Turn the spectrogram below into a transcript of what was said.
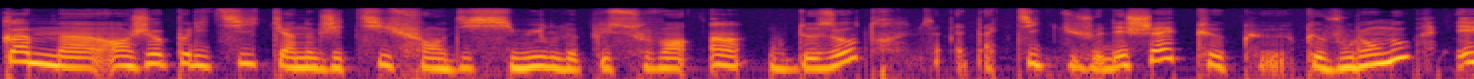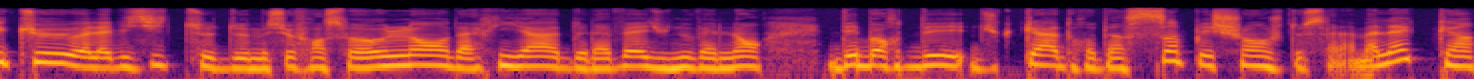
Comme euh, en géopolitique, un objectif en dissimule le plus souvent un ou deux autres, c'est la tactique du jeu d'échecs, que, voulons-nous, et que la visite de M. François Hollande à Riyad de la veille du Nouvel An débordait du cadre d'un simple échange de salam alek, hein,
